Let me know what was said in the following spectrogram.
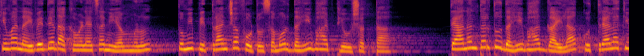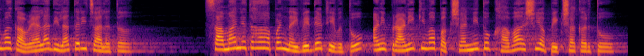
किंवा नैवेद्य दाखवण्याचा नियम म्हणून तुम्ही पित्रांच्या फोटोसमोर दही भात ठेवू शकता. त्यानंतर तो दही भात गाईला कुत्र्याला किंवा कावळ्याला दिला तरी चालतं. सामान्यतः आपण नैवेद्य ठेवतो आणि प्राणी किंवा पक्ष्यांनी तो खावा अशी अपेक्षा करतो.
